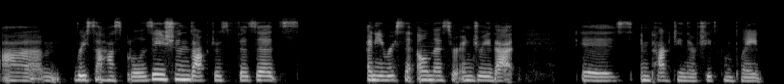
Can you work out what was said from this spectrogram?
um, recent hospitalization, doctor's visits, any recent illness or injury that is impacting their chief complaint,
